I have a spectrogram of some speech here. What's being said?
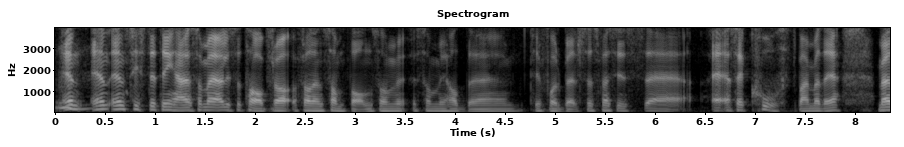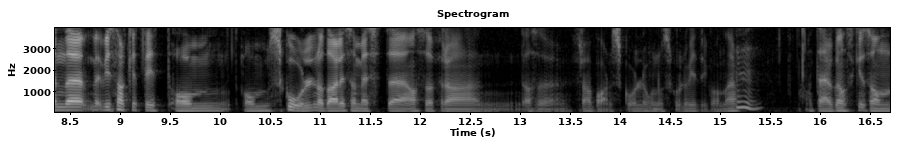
mm. en, en, en, siste ting her som jeg har lyst til å ta opp fra, fra den samtalen som, som, vi hadde til forberedelse, som jeg syns eh, jeg, jeg, koste meg med det. Men eh, vi snakket litt om, om, skolen, og da liksom mest eh, altså fra, altså fra barneskole, ungdomsskole og videregående. Mm. Det er jo ganske sånn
